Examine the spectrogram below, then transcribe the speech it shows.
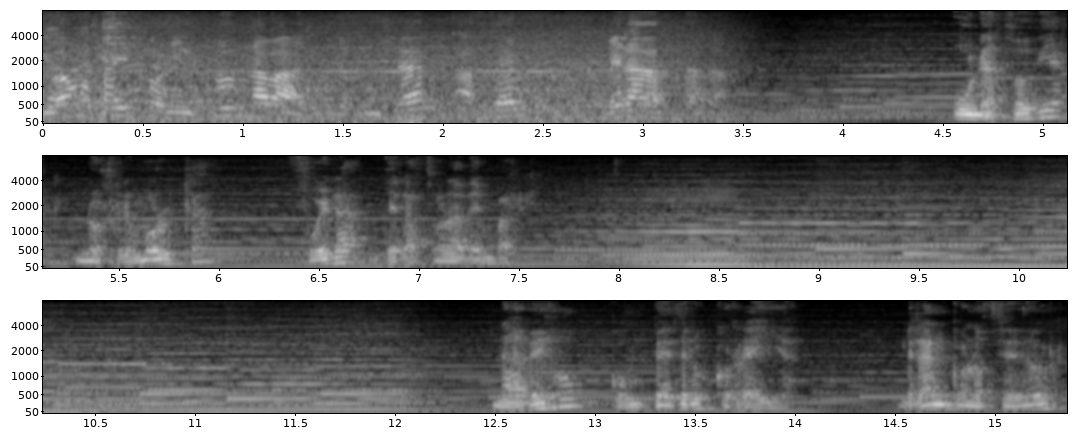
y vamos a ir con el Club Naval de Funchal a hacer vela adaptada. Una Zodiac nos remolca fuera de la zona de embarque. Navego con Pedro Correia, gran conocedor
